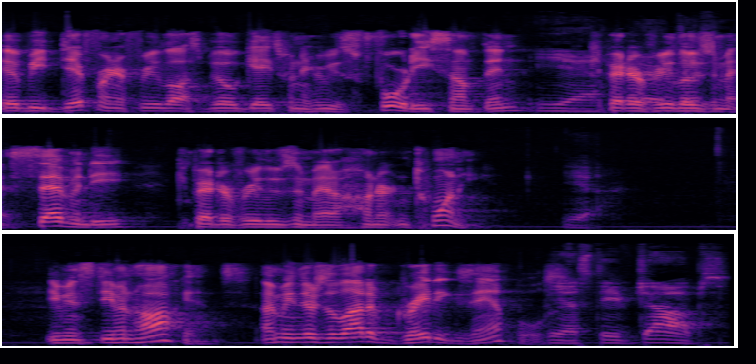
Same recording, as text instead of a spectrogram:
it would be different if we lost Bill Gates when he was 40 something. Yeah. Compared to if we lose him at 70, compared to if we lose him at 120. Yeah. Even Stephen Hawkins. I mean, there's a lot of great examples. Yeah, Steve Jobs.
